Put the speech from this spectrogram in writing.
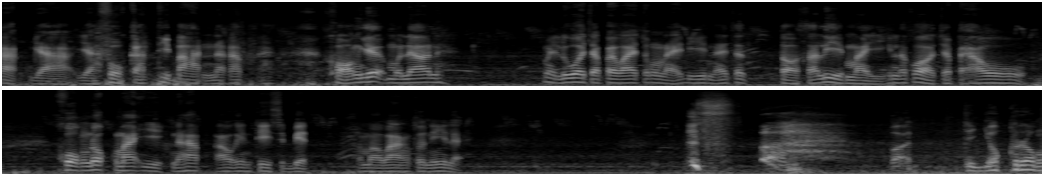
มากอย่าอย่าโฟกัสที่บ้านนะครับ ของเยอะหมดแล้วเนี่ยไม่รู้ว่าจะไปไว้ตรงไหนดีไหนจะต่อสาลีใหม่อีกแล้วก็จะไปเอาโครงนกมาอีกนะครับ เอา NT11 เอามาวางตัวนี้แหละก็จะยกลง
